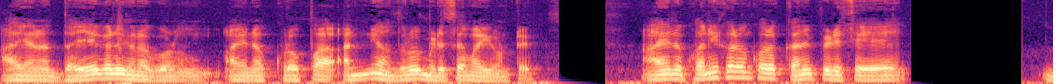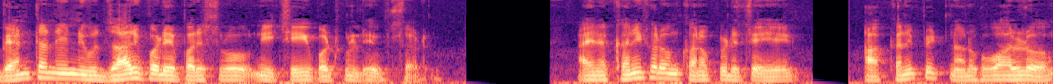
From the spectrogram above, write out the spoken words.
ఆయన దయగలిగిన గుణం ఆయన కృప అన్నీ అందులో మిళితమై ఉంటాయి. ఆయన కనికరం కొరకు కనిపెడితే వెంటనే నీవు జారిపడే పరిస్థితిలో నీ చేయి పట్టుకుని లేపుతాడు. ఆయన కనికరం కనపెడితే ఆ కనిపెట్టిన అనుభవాల్లో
